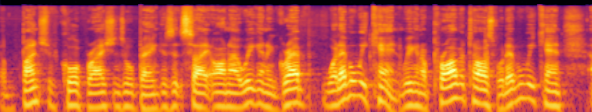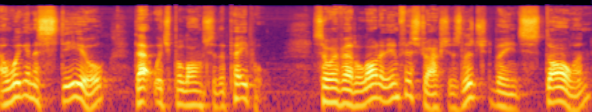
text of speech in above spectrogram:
a bunch of corporations or bankers that say, oh no, we're going to grab whatever we can, we're going to privatise whatever we can, and we're going to steal that which belongs to the people. So we've had a lot of infrastructures literally being stolen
